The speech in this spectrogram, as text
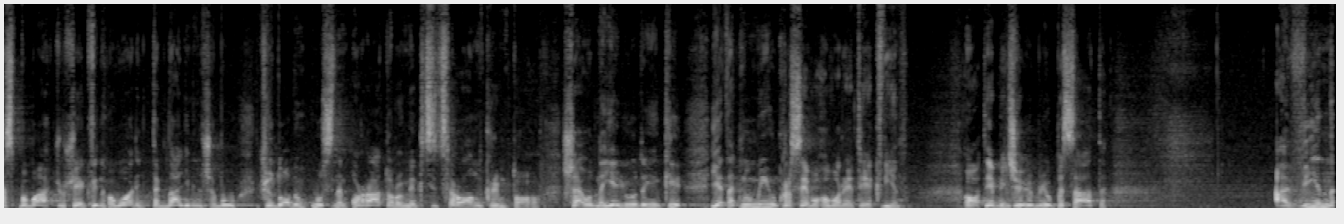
раз побачивши, як він говорить і так далі, він ще був чудовим усним оратором, як Цицерон, крім того. Ще одне, є люди, які я так не вмію красиво говорити, як він. От, я більше люблю писати. А він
